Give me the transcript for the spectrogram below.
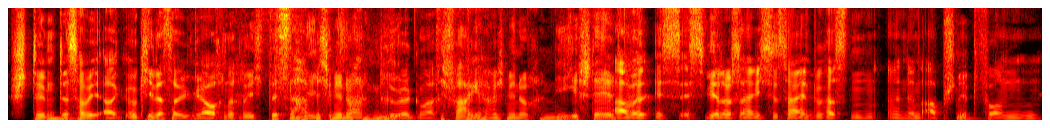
Stimmt, das habe ich, ah, okay, das habe ich mir auch noch nicht. Das habe ich mir noch nie drüber gemacht. Die Frage habe ich mir noch nie gestellt. Aber es, es wird wahrscheinlich so sein, du hast einen, einen Abschnitt von,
